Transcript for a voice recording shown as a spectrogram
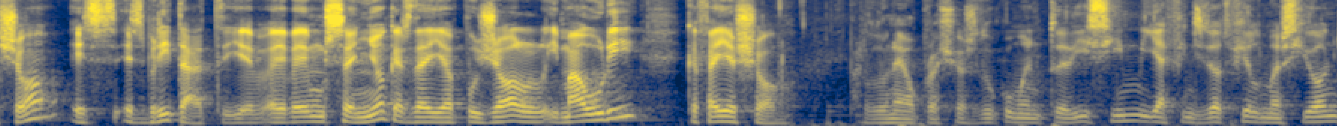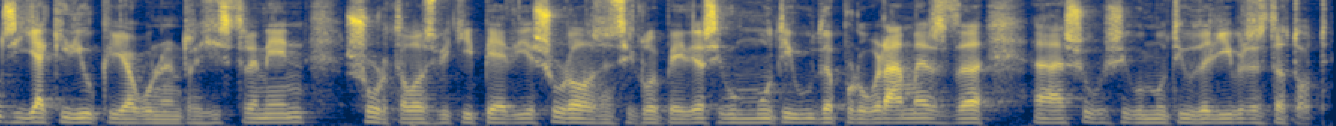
Això és, és veritat. Hi havia un senyor que es deia Pujol i Mauri que feia això. Perdoneu, però això és documentadíssim, hi ha fins i tot filmacions, hi ha qui diu que hi ha algun enregistrament, surt a les Viquipèdies, surt a les enciclopèdies, ha sigut motiu de programes, de, ha sigut motiu de llibres, de tot.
